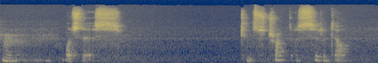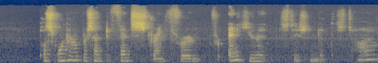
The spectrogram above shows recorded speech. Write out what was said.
Hmm. What's this? Construct a citadel. Plus 100% defense strength for, for any unit stationed at this tile.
